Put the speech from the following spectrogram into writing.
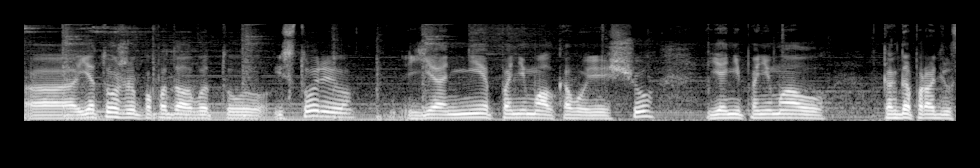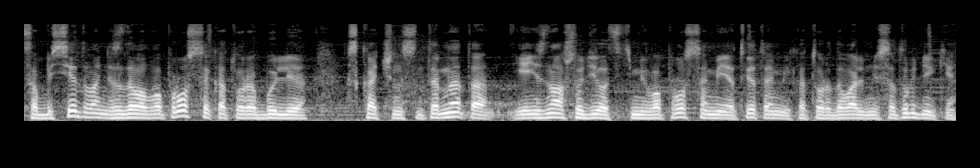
Я тоже попадал в эту историю, я не понимал, кого я ищу, я не понимал, когда проводил собеседование, задавал вопросы, которые были скачаны с интернета. Я не знал, что делать с этими вопросами и ответами, которые давали мне сотрудники,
